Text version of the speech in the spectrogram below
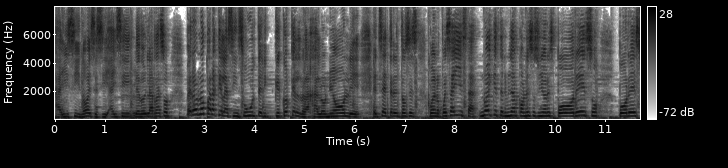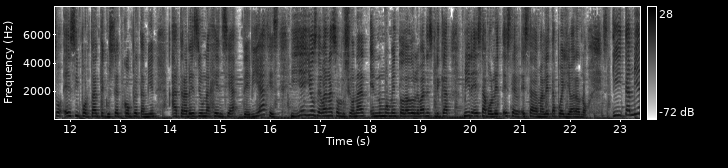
ahí sí, ¿no? Ese sí, ahí sí le doy la razón. Pero no para que las insulten y que creo que la jaloneó, etcétera. Entonces, bueno, pues ahí está. No hay que terminar con eso, señores. Por eso, por eso es importante que usted compre también a través de una agencia de y ellos le van a solucionar en un momento dado, le van a explicar, mire, esta boleta, este, esta maleta puede llevar o no. Y también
